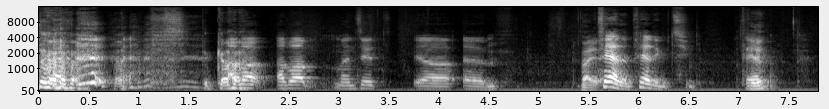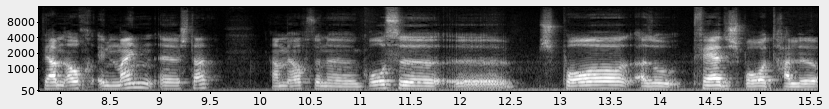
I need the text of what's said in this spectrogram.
aber, aber man sieht ja ähm, Weil, Pferde. Pferde gibt's viel. Pferde. Okay. Wir haben auch in meiner äh, Stadt haben wir auch so eine große äh, Sport, also Pferdesporthalle,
